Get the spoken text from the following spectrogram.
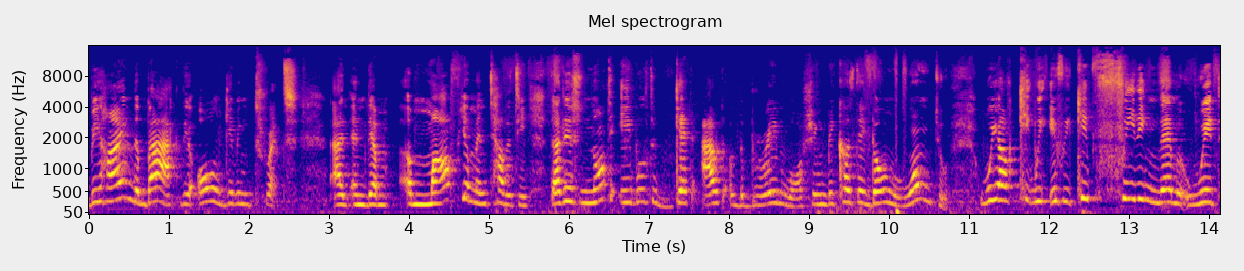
Behind the back, they're all giving threats and, and they're a mafia mentality that is not able to get out of the brainwashing because they don't want to. We are keep, we if we keep feeding them with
